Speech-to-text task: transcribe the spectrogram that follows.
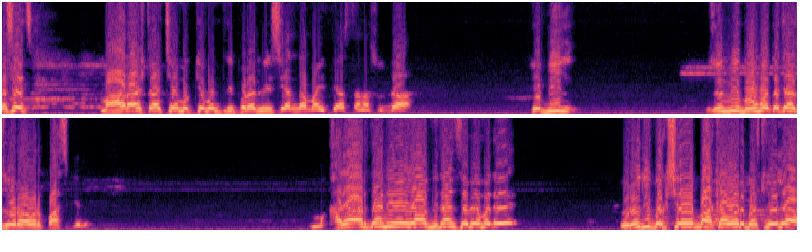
तसेच महाराष्ट्राचे मुख्यमंत्री फडणवीस यांना माहिती असताना सुद्धा हे बिल जुलमी बहुमताच्या जोरावर पास केलं. खऱ्या अर्थाने या विधानसभेमध्ये विरोधी पक्ष बाकावर बसलेल्या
